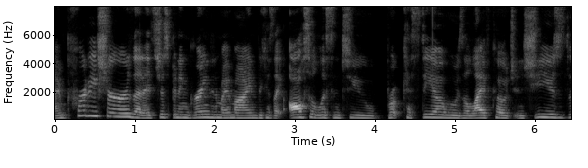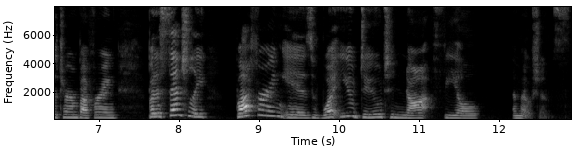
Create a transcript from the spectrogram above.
I'm pretty sure that it's just been ingrained in my mind because I also listen to Brooke Castillo, who is a life coach, and she uses the term buffering. But essentially, Buffering is what you do to not feel emotions.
